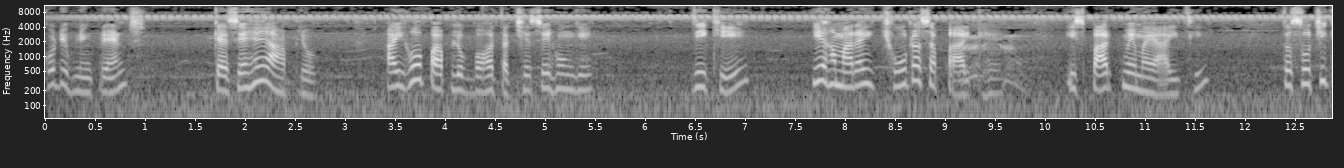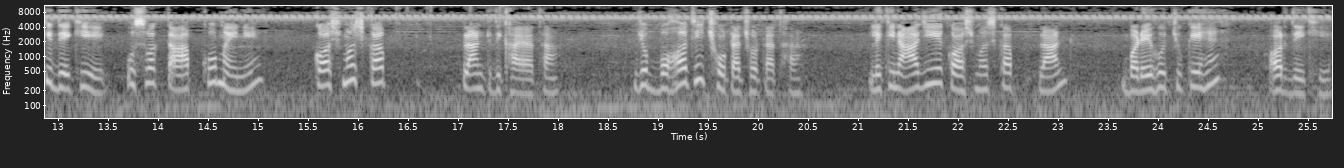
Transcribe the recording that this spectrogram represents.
गुड इवनिंग फ्रेंड्स कैसे हैं आप लोग? आई होप आप लोग बहुत अच्छे से होंगे। देखिए, ये हमारा एक छोटा सा पार्क है। इस पार्क में मैं आई थी। तो सोची कि देखिए, उस वक्त आपको मैंने कॉस्मोस का प्लांट दिखाया था, जो बहुत ही छोटा छोटा था। लेकिन आज ये कॉस्मोस का प्लांट बड़े हो चुके हैं और देखिए,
